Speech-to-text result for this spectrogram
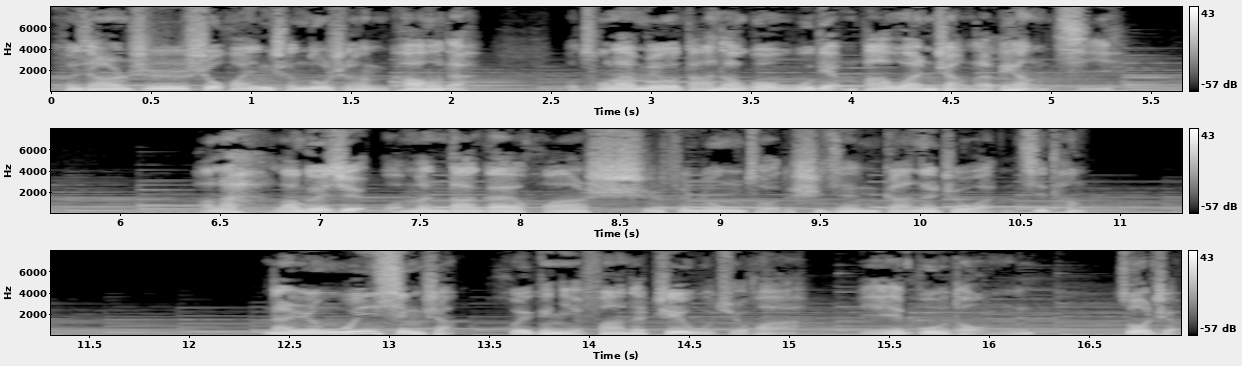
可想而知受欢迎程度是很高的。我从来没有达到过五点八万这样的量级。好啦，老规矩，我们大概花十分钟左右的时间干了这碗鸡汤。男人微信上。会给你发的这五句话，别不懂。作者：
